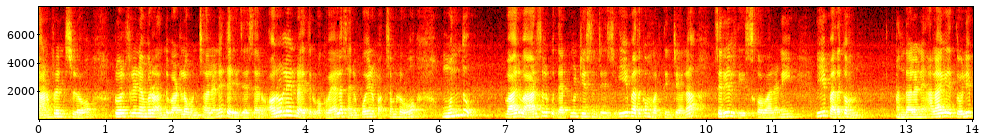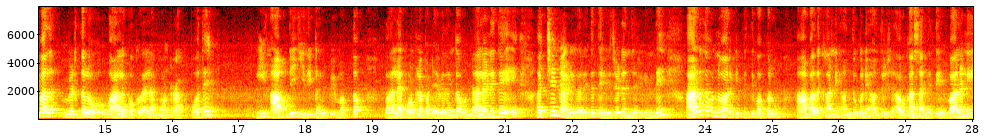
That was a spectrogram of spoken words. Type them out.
కాన్ఫరెన్స్లో టోల్ ఫ్రీ నెంబర్ అందుబాటులో ఉంచాలని తెలియజేశారు. అరువులేని రైతులు ఒకవేళ చనిపోయిన పక్షంలో ముందు వారి వారసులకు డెట్మిటేషన్ చేసి ఈ పథకం వర్తించేలా చర్యలు తీసుకోవాలని ఈ పథకం అందాలని అలాగే తొలి పద విడతలో వాళ్ళకు ఒకవేళ అమౌంట్ రాకపోతే ఈ ఆప్ది ఇది కలిపి మొత్తం వాళ్ళ అకౌంట్లో పడే విధంగా ఉండాలనైతే అచ్చెన్నాయుడు గారు అయితే తెలియజేయడం జరిగింది. అర్హత ఉన్న వారికి ప్రతి ఒక్కరు ఆ పథకాన్ని అందుకునే అదృశ్య అవకాశాన్ని అయితే ఇవ్వాలని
